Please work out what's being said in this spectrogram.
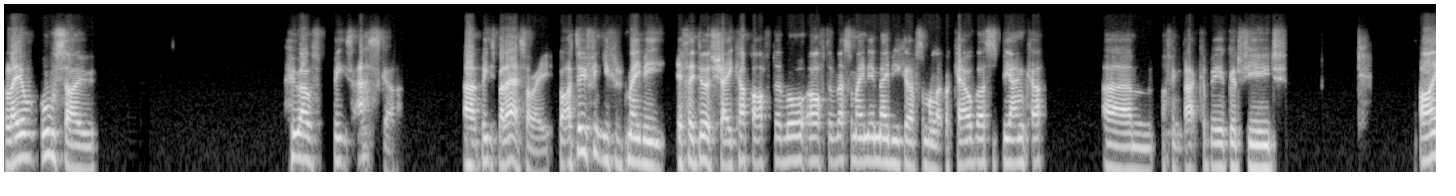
but they also who else beats Asuka? Uh, beats Belair, sorry. But I do think you could maybe, if they do a shake up after after WrestleMania, maybe you could have someone like Raquel versus Bianca. Um, I think that could be a good feud. I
